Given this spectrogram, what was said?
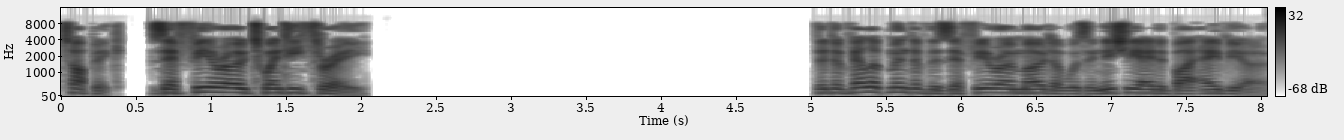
Topic: Zefiro 23 the development of the Zefiro motor was initiated by Avio,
